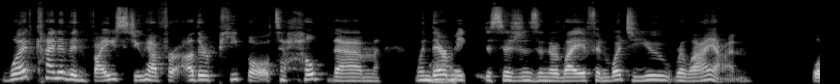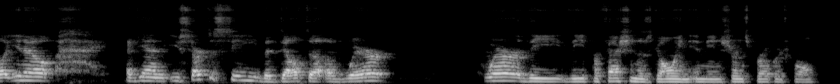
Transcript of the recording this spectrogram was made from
What kind of advice do you have for other people to help them? when they're making decisions in their life and what do you rely on? Well you know again you start to see the delta of where where the the profession is going in the insurance brokerage world.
